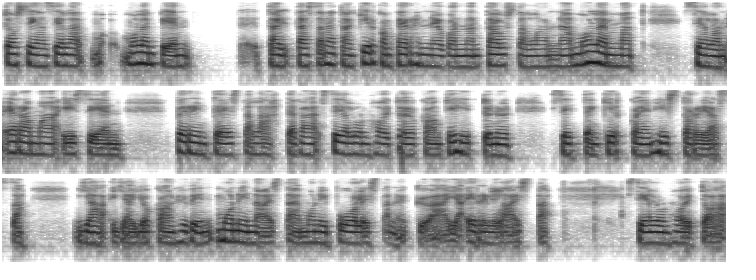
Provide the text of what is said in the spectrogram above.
tosiaan siellä molempien tai, tai sanotaan kirkon perheneuvonnan taustalla on nämä molemmat. Siellä on erämaa-isien perinteistä lähtevä sielunhoito, joka on kehittynyt sitten kirkkojen historiassa – ja, ja joka on hyvin moninaista ja monipuolista nykyään ja erilaista sielunhoitoa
